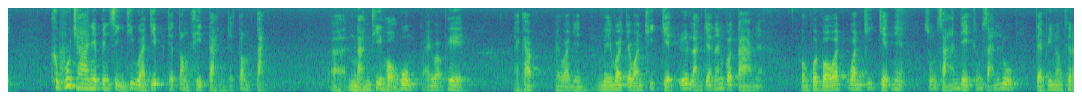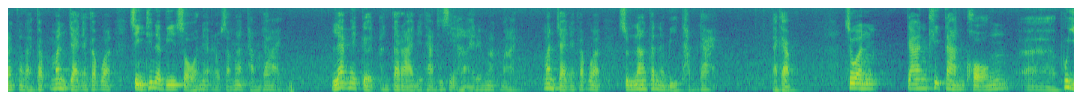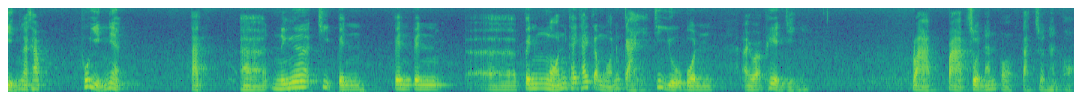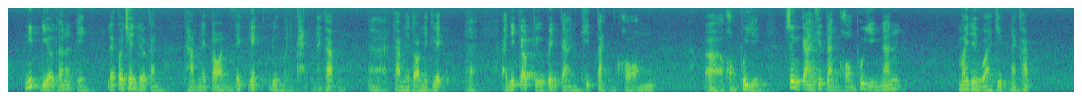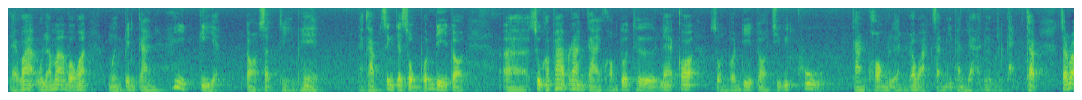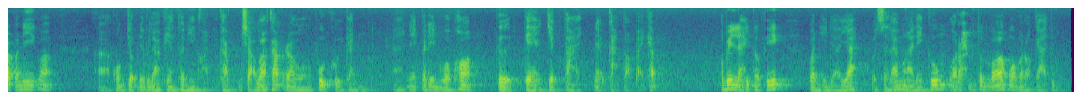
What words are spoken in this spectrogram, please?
คือผู้ชายเนี่ยเป็นสิ่งที่วาจิบจะต้องคีตันจะต้องตัดหนังที่ห่อหุ้มไปว่าเพศนะครับไม่ว่าจะไม่ว่าจะวันที่ 7 หรือหลังจากนั้นก็ตามเนี่ย บางคนบอกว่าวันที่7เนี่ยสงสารเด็กสงสารลูก แต่พี่น้องที่รักทั้งหลายครับมั่นใจนะครับว่าสิ่งที่นบีสอนเนี่ยเราสามารถทำได้ และไม่เกิดอันตรายในทางที่เสียหายอะไรมากมาย มั่นใจนะครับว่าสุนนะท่านนบีทำได้นะครับ ส่วนการขีตานของอผู้หญิงนะครับ ผู้หญิงเนี่ยตัดเนื้อที่เป็นเป็นเป็นเป็นงอนคล้ายๆ กับงอนไก่ที่อยู่บนอวัยวะเพศหญิง ปาดปาดส่วนนั้นออกตัดส่วนนั้นออก นิดเดียวเท่านั้นเอง แล้วก็เช่นเดียวกันทำในตอนเล็กๆด้วยเหมือนกันนะครับอ่าทำในตอนเล็กๆอันนี้ก็ถือเป็นการคิดตัดของอของผู้หญิง ซึ่งการคิดตัดของผู้หญิงนั้นไม่ได้วาจิบนะครับ แต่ว่าอุลามะบอกว่าเหมือนเป็นการให้เกียรติต่อสตรีเพศนะครับ ซึ่งจะส่งผลดีต่ออสุขภาพร่างกายของตัวเธอ และก็ส่งผลดีต่อชีวิตคู่ การคลองเรือนระหว่างสามีภรรยาด้วยเหมือนกันครับสำหรับวันนี้ก็คงจบในเวลาเพียงเท่านี้ก่อนครับอินชาอัลลอฮ์ครับเราพูดคุยกันในประเด็นหัวข้อเกิดแก่เจ็บตายในโอกาสต่อไปครับอับิลลาฮิตอฟิกวันฮิดายะวัสสลามุอะลัยกุมวะราะห์มะตุลลอฮ์วะบะเราะกาตุฮ์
